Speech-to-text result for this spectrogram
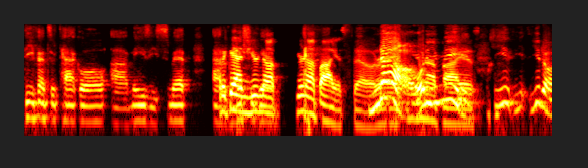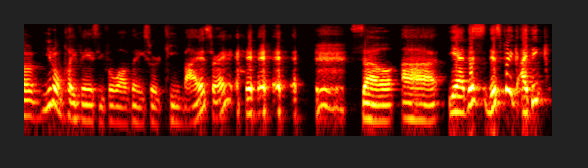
defensive tackle uh, Mazi Smith. But again, you're not you're not biased though. Right? No, you're what do you biased. mean? You, you don't you don't play fantasy football with any sort of team bias, right? So uh yeah, this this pick, I think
